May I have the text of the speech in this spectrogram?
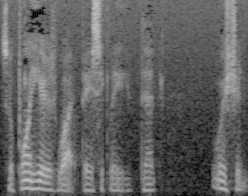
So point here is what? Basically that we should,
